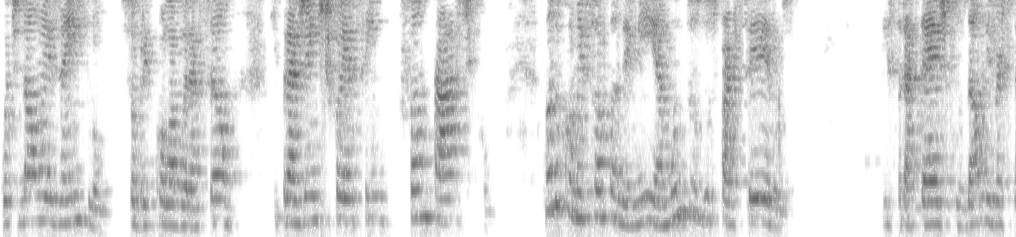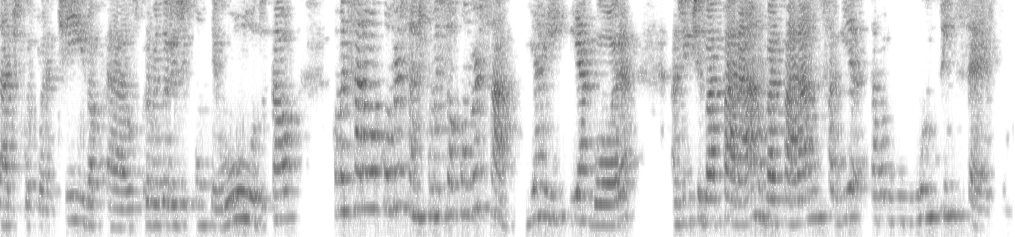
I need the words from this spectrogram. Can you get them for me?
Vou te dar um exemplo sobre colaboração que para a gente foi assim fantástico. Quando começou a pandemia, muitos dos parceiros estratégicos da universidade corporativa, eh, os provedores de conteúdo, tal, começaram a conversar. A gente começou a conversar. E aí, e agora? A gente vai parar? Não vai parar? Não sabia. Estava muito incerto.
